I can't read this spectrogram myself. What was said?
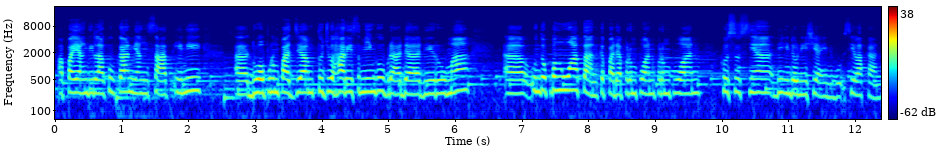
apa yang dilakukan yang saat ini uh, 24 jam, 7 hari seminggu berada di rumah uh, untuk penguatan kepada perempuan-perempuan khususnya di Indonesia ini, Bu? Silakan.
